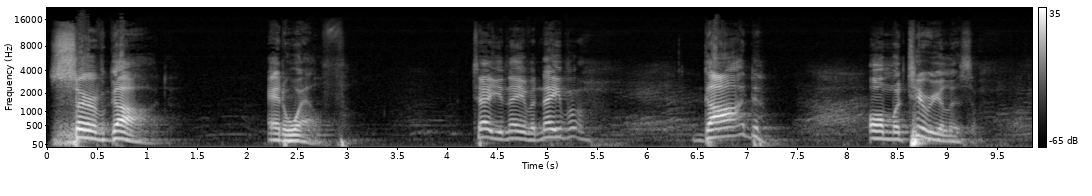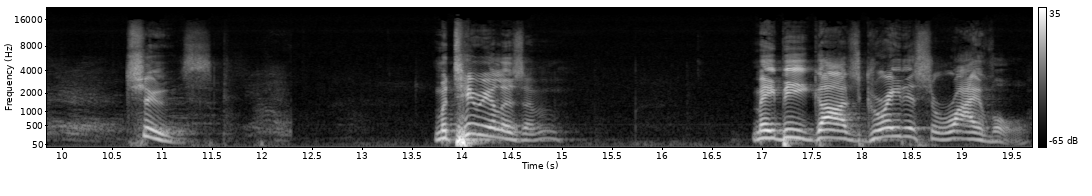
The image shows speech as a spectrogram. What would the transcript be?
serve God and wealth. Tell your neighbor, neighbor, God or materialism? Choose. Materialism may be God's greatest rival,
